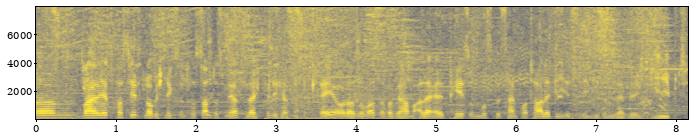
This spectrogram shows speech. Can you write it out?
Ähm, weil jetzt passiert, glaube ich, nichts Interessantes mehr. Vielleicht finde ich halt noch eine Krähe oder sowas, aber wir haben alle LPs und Muspelsheim-Portale, die es in diesem Level gibt.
